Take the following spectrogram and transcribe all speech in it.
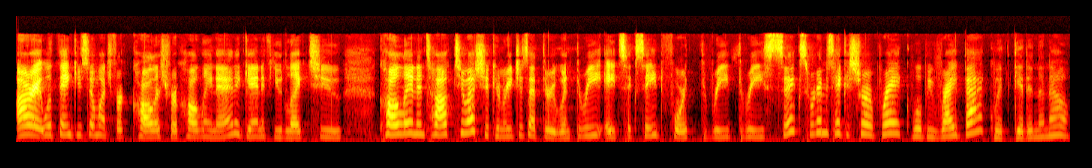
All right. Well, thank you so much for callers for calling in. Again, if you'd like to call in and talk to us, you can reach us at 313 868 4336. We're going to take a short break. We'll be right back with Get in the Know.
